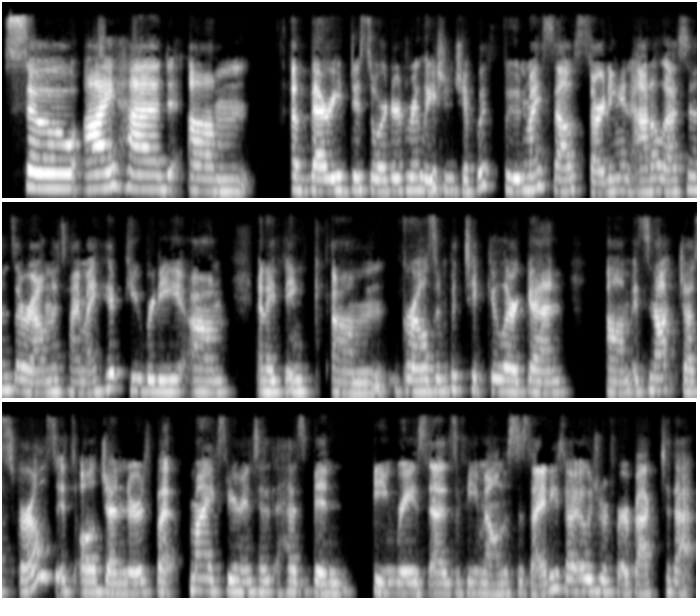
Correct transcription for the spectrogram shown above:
so I had um, a very disordered relationship with food myself, starting in adolescence around the time I hit puberty. Um, and I think um, girls in particular, again, um, it's not just girls, it's all genders, but my experience has, been being raised as a female in the society. So I always refer back to that.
